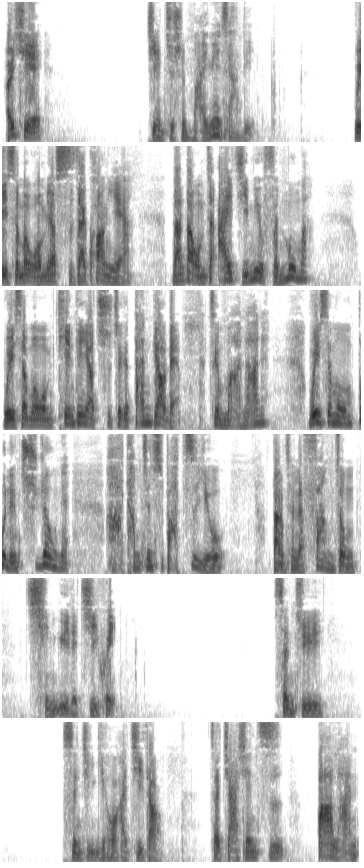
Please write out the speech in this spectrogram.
而且，简直是埋怨上帝：为什么我们要死在旷野啊？难道我们在埃及没有坟墓吗？为什么我们天天要吃这个单调的这个玛拿呢？为什么我们不能吃肉呢？啊，他们真是把自由当成了放纵情欲的机会。甚至于，圣经以后还记到，在假先知巴兰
